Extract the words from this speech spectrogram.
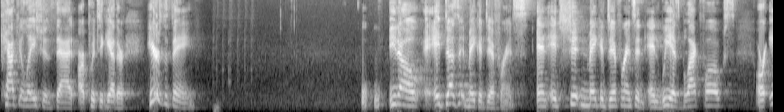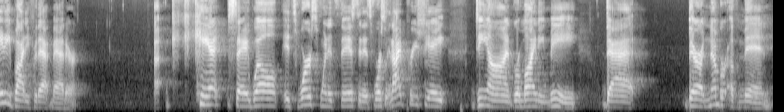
calculations that are put together. Here's the thing. You know, it doesn't make a difference, and it shouldn't make a difference. And, and we, as Black folks, or anybody for that matter, uh, can't say, well, it's worse when it's this and it's worse. And I appreciate Dion reminding me that there are a number of men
